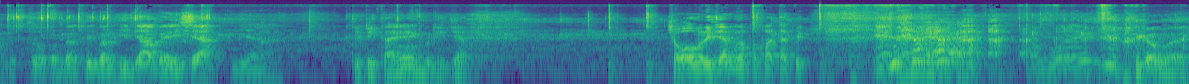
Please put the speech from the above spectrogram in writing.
betul. Berarti berhijab ya Is ya. Iya. Tipikalnya yang berhijab. Cowok berhijab nggak apa-apa tapi Gak boleh. Gak boleh.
